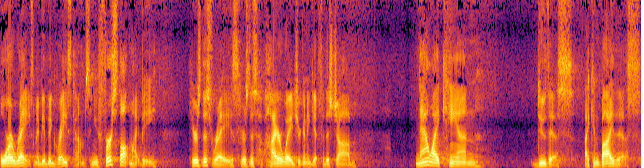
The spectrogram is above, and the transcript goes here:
Or a raise. Maybe a big raise comes, and your first thought might be here's this raise, here's this higher wage you're going to get for this job. Now I can do this. I can buy this.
